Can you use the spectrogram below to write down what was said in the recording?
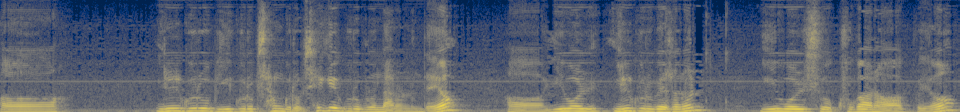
어, 1그룹, 2그룹, 3그룹, 3개 그룹으로 나누는데요. 어, 2월 1그룹에서는 2월수 9가 나왔고요.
